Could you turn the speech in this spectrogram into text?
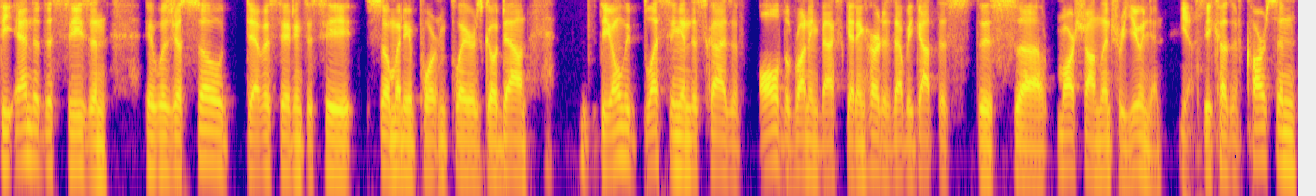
the end of this season. It was just so devastating to see so many important players go down. The only blessing in disguise of all the running backs getting hurt is that we got this this uh, Marshawn Lynch reunion. Yes, because if Carson,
